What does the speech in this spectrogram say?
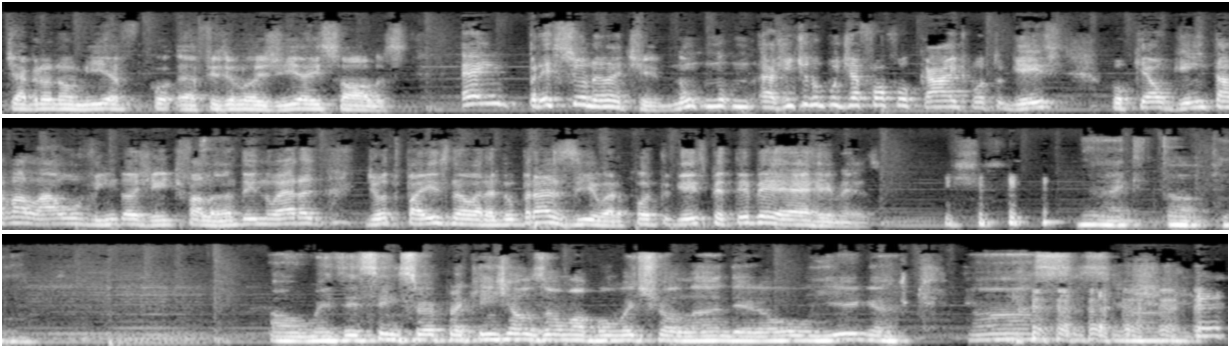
de agronomia, eh, fisiologia e solos. É impressionante. Não, não, a gente não podia fofocar em português porque alguém estava lá ouvindo a gente falando e não era de outro país, não, era do Brasil, era português PTBR mesmo. Ai, que top. Oh, mas esse sensor, para quem já usou uma bomba de Cholander ou um IRGA, nossa senhora.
